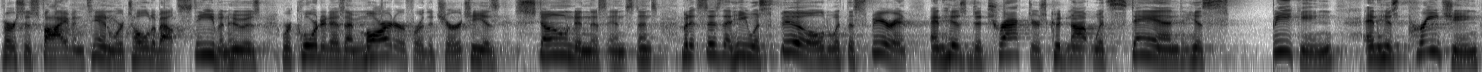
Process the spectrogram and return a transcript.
Verses 5 and 10, we're told about Stephen, who is recorded as a martyr for the church. He is stoned in this instance, but it says that he was filled with the Spirit, and his detractors could not withstand his speaking and his preaching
